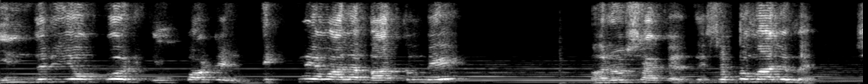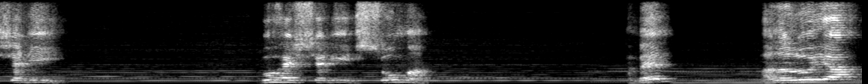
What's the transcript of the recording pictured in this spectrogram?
इंद्रियों को इंपॉर्टेंट दिखने वाला बातों में भरोसा करते सबको मालूम है, शरीर। वो है शरीर, सोमा। हमें? हालेलुया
